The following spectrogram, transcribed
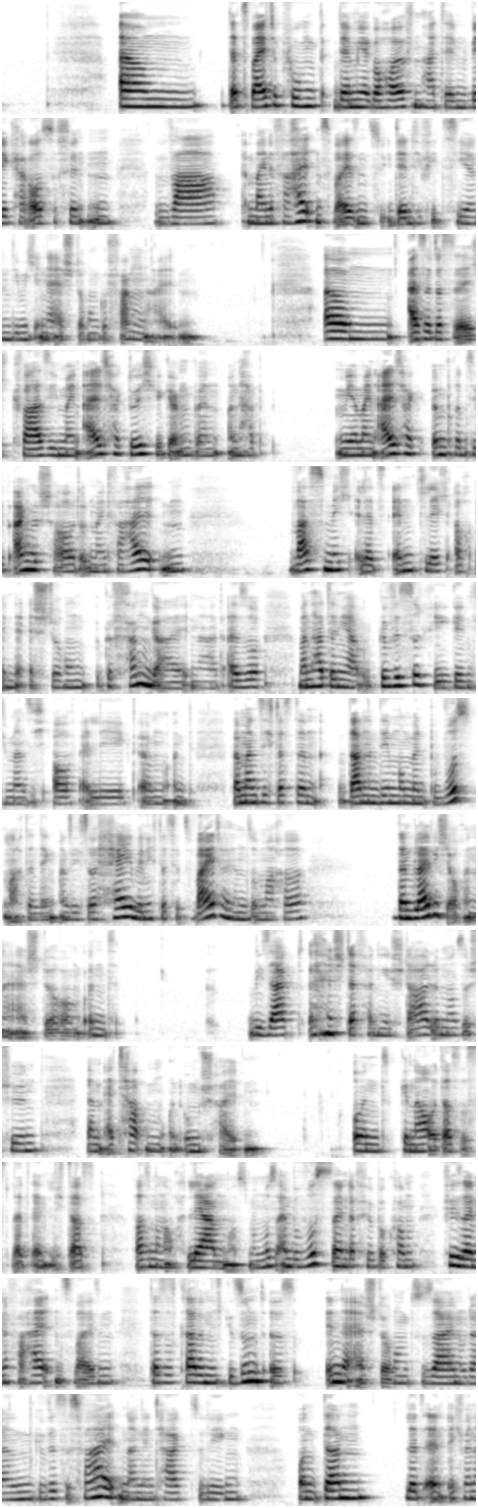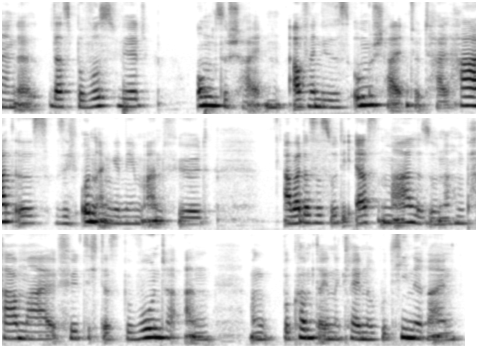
Ähm, der zweite Punkt, der mir geholfen hat, den Weg herauszufinden, war meine Verhaltensweisen zu identifizieren, die mich in der Essstörung gefangen halten. Ähm, also, dass ich quasi meinen Alltag durchgegangen bin und habe mir meinen Alltag im Prinzip angeschaut und mein Verhalten, was mich letztendlich auch in der Essstörung gefangen gehalten hat. Also man hat dann ja gewisse Regeln, die man sich auferlegt. Ähm, und wenn man sich das dann, dann in dem Moment bewusst macht, dann denkt man sich so, hey, wenn ich das jetzt weiterhin so mache, dann bleibe ich auch in der Essstörung. Und wie sagt Stefanie Stahl immer so schön, ähm, ertappen und umschalten. Und genau das ist letztendlich das, was man auch lernen muss. Man muss ein Bewusstsein dafür bekommen, für seine Verhaltensweisen, dass es gerade nicht gesund ist, in der Essstörung zu sein oder ein gewisses Verhalten an den Tag zu legen. Und dann letztendlich, wenn einem das bewusst wird, umzuschalten. Auch wenn dieses Umschalten total hart ist, sich unangenehm anfühlt, aber das ist so die ersten Male so. Nach ein paar Mal fühlt sich das Gewohnte an. Man bekommt eine kleine Routine rein.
